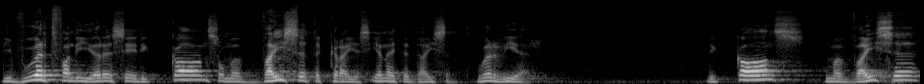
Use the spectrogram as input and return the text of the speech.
Die woord van die Here sê die kans om 'n wyse te kry is 1 uit 1000. Hoor weer. Die kans om 'n wyse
